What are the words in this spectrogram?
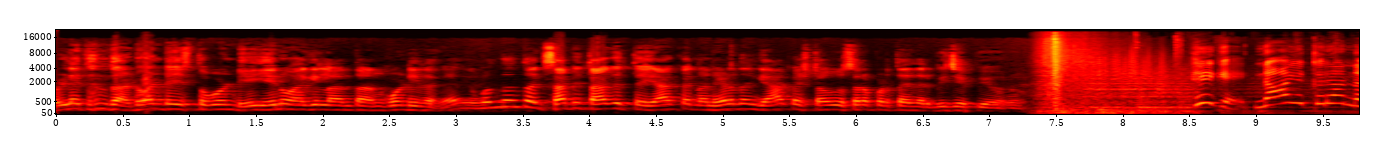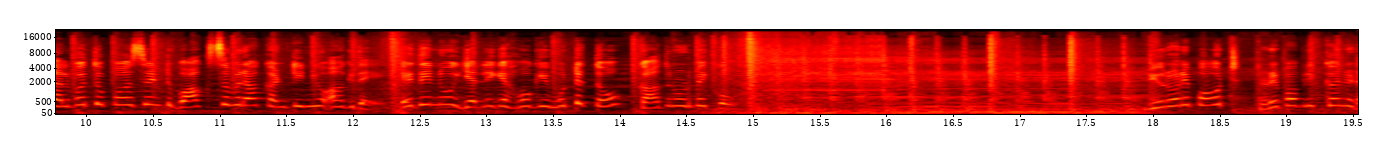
ಒಳ್ಳೆತನದ ಅಡ್ವಾಂಟೇಜ್ ತಗೊಂಡು ಏನೂ ಆಗಿಲ್ಲ ಅಂತ ಅನ್ಕೊಂಡಿದ್ದಾರೆ. ಒಂದೊಂದಾಗಿ ಸಾಬೀತಾಗುತ್ತೆ. ಯಾಕೆ ನಾನು ಹೇಳ್ದಂಗೆ ಯಾಕೆ ಅಷ್ಟು ಅವಸರ ಪಡ್ತಾ ಇದ್ದಾರೆ ಬಿಜೆಪಿ ಅವರು? ಹೀಗೆ ನಾಯಕರ ನಲವತ್ತು ಪರ್ಸೆಂಟ್ ವಾಕ್ಸಮರ ಕಂಟಿನ್ಯೂ ಆಗಿದೆ. ಇದನ್ನು ಎಲ್ಲಿಗೆ ಹೋಗಿ ಮುಟ್ಟುತ್ತೋ ಕಾದು ನೋಡಬೇಕು. Bureau report, Republic Kannada.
